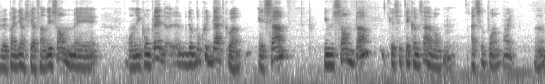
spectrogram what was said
je ne vais pas dire jusqu'à fin décembre, mais on est complet de, beaucoup de dates, quoi. Et ça, il me semble pas que c'était comme ça avant, hmm. à ce point. Hein.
